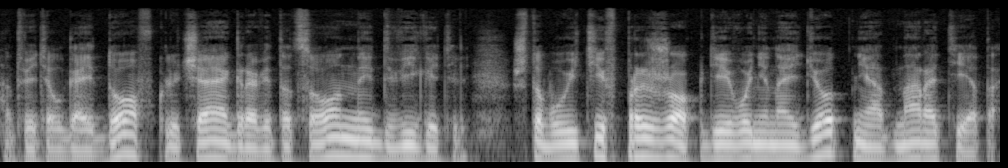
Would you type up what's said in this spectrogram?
ответил Гайдо, включая гравитационный двигатель, чтобы уйти в прыжок, где его не найдет ни одна ракета.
